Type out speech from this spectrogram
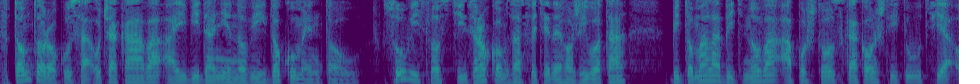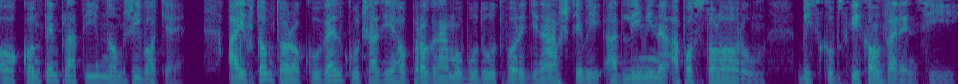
V tomto roku sa očakáva aj vydanie nových dokumentov. V súvislosti s rokom zasveteného života by to mala byť nová apoštolská konštitúcia o kontemplatívnom živote. Aj v tomto roku veľkú časť jeho programu budú tvoriť návštevy ad limina apostolorum, biskupských konferencií.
